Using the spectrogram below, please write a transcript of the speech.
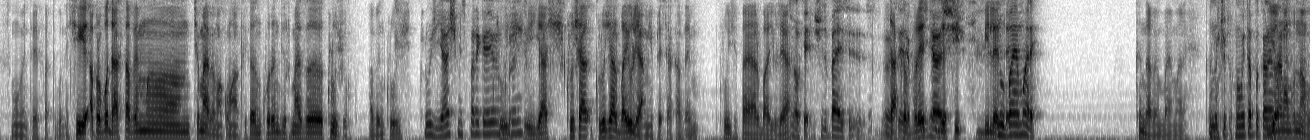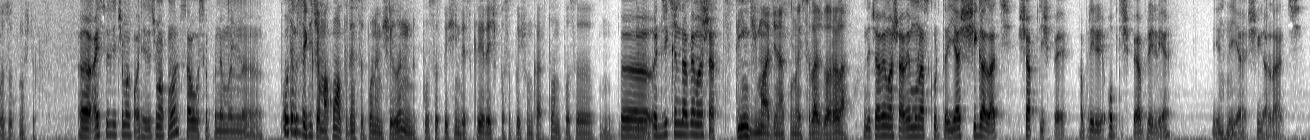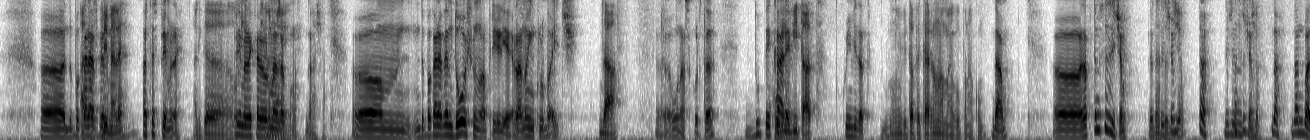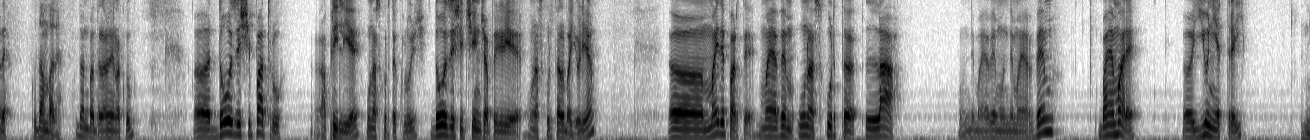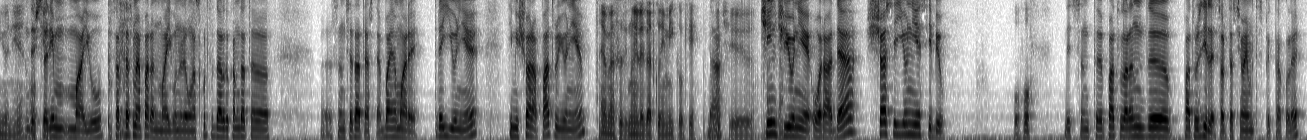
sunt momente foarte bune. Și apropo de asta, avem, uh, ce mai avem acum? Cred că în curând urmează Clujul. Avem Cluj, Cluj, Iași, mi se pare că e în Cluj, curând. Iași, Cluj, Cluj Alba Iulia am impresia că avem. Cluj după aia Alba Iulia. Ok, și după aia se, Dacă seria cu vreți, Iași. găsiți bilete. Nu, Baia Mare. Când avem Baia Mare? Că Nu știu, m-am uitat pe Eu calendar. m-am, n-am văzut, nu știu. Uh, hai să zicem acum. Să zicem acum sau să punem în... Uh... O Putem să să zic. zicem acum, putem să punem și în, poți să pui și în descriere și poți să pui și un carton, poți să Uh, îți zic când avem așa. stingi imaginea cu noi, să lași doar ăla. Deci avem așa, avem una scurtă Iași și Galați, 17 aprilie, 18 aprilie. Este Iași și Galați. Uh, după care Astea avem... sunt primele? Astea sunt primele. Adică, ok, Primele care cele urmează mai- acum, da. Așa. Um, după care avem 21 aprilie, la noi în club aici, Da, uh, una scurtă. După cu care... un invitat, Cu invitat. un invitat pe care nu l-am mai avut până acum. Da. Uh, dar putem să zicem. Putem să zicem? Da, deci să să zicem. zicem. Da, Dan Badea. Cu Dan Balea. Cu Dan Badea la noi la club. Uh, 24 aprilie, una scurtă Cluj. 25 aprilie, una scurtă Alba Iulia. Uh, mai departe, mai avem una scurtă la... Unde mai avem, unde mai avem? Baia Mare, uh, iunie 3. În iunie. Deci ok. sărim maiul. S-ar putea să mai apară în mai unele una scurtă, dar deocamdată uh, sunt setate astea. Baia Mare, 3 iunie. Timișoara, 4 iunie. Eu vreau să zic, nu e legat cu nimic, ok. Da. Deci, 5 iunie, Oradea. 6 iunie, Sibiu. oho, Deci sunt uh, patru la rând, uh, patru zile. S-ar putea să fie mai multe spectacole.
